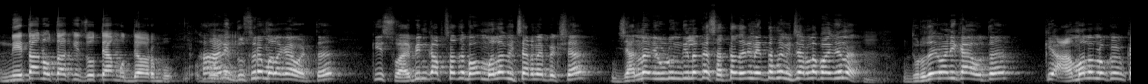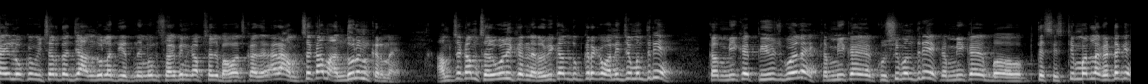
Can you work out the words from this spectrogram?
नेता नव्हता की जो त्या मुद्द्यावर आणि दुसरं मला काय वाटतं की सोयाबीन कापसाचा भाव मला विचारण्यापेक्षा ज्यांना निवडून दिलं ते सत्ताधारी नेत्यांना विचारलं पाहिजे ना. दुर्दैवाने काय होतं की आम्हाला लोक काही लोक विचारतात जे आंदोलनात येत नाही. मग सोयाबीन कापसाच्या भावाचं काय झालं? अरे आमचं काम आंदोलन करणं आहे. आमचं काम चळवळी करणं आहे. रविकांत तुपकर का वाणिज्य मंत्री आहे? का मी काय पियुष गोयल आहे? का मी काय कृषी मंत्री आहे? का मी काय ते सिस्टीममधला घटक आहे?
